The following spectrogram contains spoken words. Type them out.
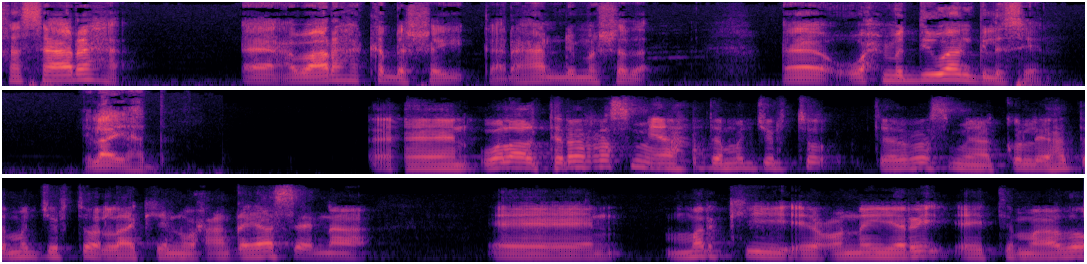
khasaaraha abaaraha ka dhashay gaar ahaan dhimashada wax ma diiwaan geliseen ilaa iyo hadda? Walaal tiro rasmi ah hadda ma jirto tiro rasmi ah kolley hadda ma jirto laakiin waxaan qiyaasaynaa markii cunno yari ay timaado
